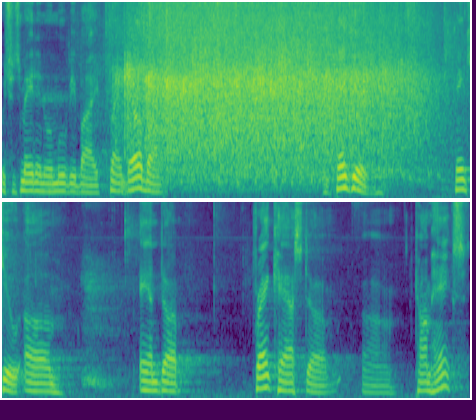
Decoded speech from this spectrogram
which was made into a movie by Frank Darabont. Thank you. Thank you. Um, and uh, Frank cast uh, uh, Tom Hanks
